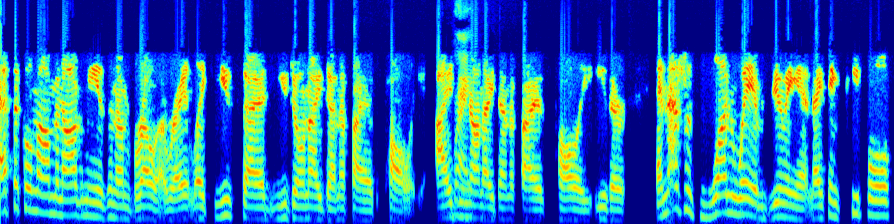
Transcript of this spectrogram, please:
ethical non-monogamy is an umbrella, right? Like you said, you don't identify as poly. I do not identify as poly either. And that's just one way of doing it. And I think people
